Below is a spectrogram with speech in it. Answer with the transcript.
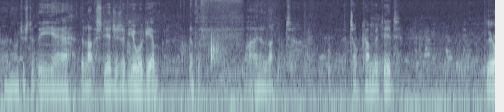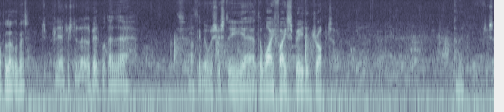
I know just at the uh, the latter stages of your game, of the final that the top camera did Play up a little bit. play just a little bit, but then uh, I think it was just the uh, the Wi-Fi speed had dropped, and it just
